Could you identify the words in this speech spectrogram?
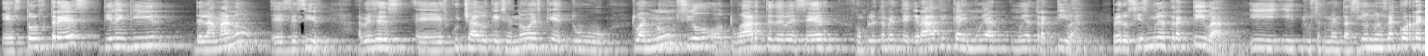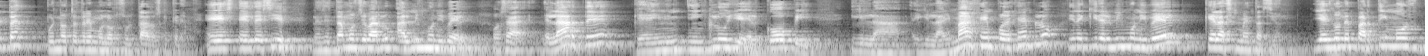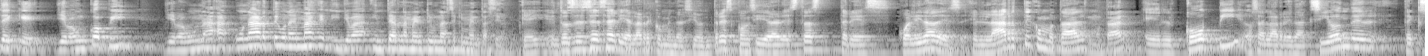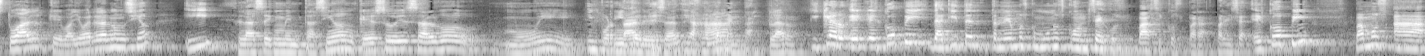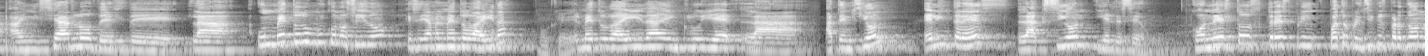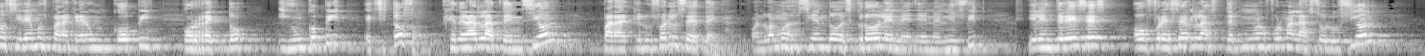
Estos tres tienen que ir de la mano, es decir, a veces he escuchado que dicen, no, es que tu, tu anuncio o tu arte debe ser completamente gráfica y muy, muy atractiva. Pero si es muy atractiva y, y tu segmentación no es la correcta, pues no tendremos los resultados que queremos. Es, es decir, necesitamos llevarlo al mismo nivel. O sea, el arte, que in- incluye el copy y la, y la imagen, por ejemplo, tiene que ir al mismo nivel que la segmentación. Y ahí es donde partimos de que lleva un copy, lleva una, un arte, una imagen y lleva internamente una segmentación. Ok, entonces esa sería la recomendación. Tres, considerar estas tres cualidades. El arte como tal, Como tal, el copy, o sea, la redacción del textual que va a llevar el anuncio y la segmentación, que eso es algo muy importante interesante, y Ajá, fundamental. Claro. Y claro, el, el copy, de aquí ten- tenemos como unos consejos básicos para, para iniciar. El copy, vamos a, a iniciarlo desde la, un método muy conocido que se llama el método AIDA. Ok. El método AIDA incluye la atención, el interés, la acción y el deseo. Con estos tres, cuatro principios, perdón, nos iremos para crear un copy correcto y un copy exitoso. Generar la atención para que el usuario se detenga. Cuando vamos haciendo scroll en, el newsfeed y el interés es ofrecerlas de alguna forma la solución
